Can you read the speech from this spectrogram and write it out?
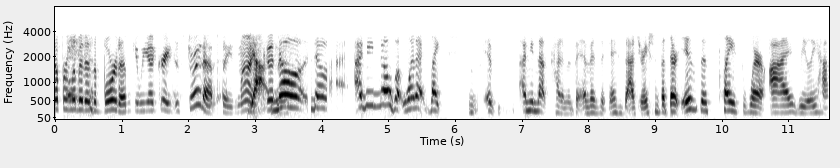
upper limit as a boredom, can we uh, agree? Destroy that, please. My yeah, goodness. No, no. I mean, no, but what, I, like, it, I mean, that's kind of a bit of an exaggeration, but there is this place where I really have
